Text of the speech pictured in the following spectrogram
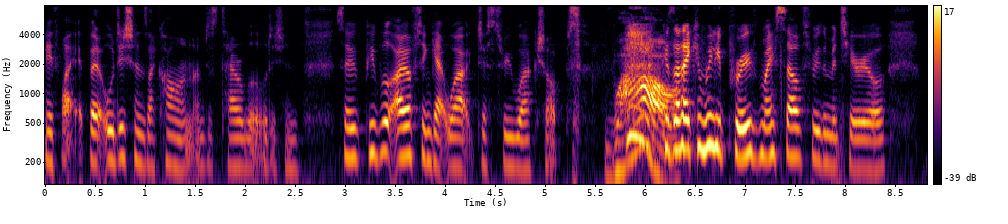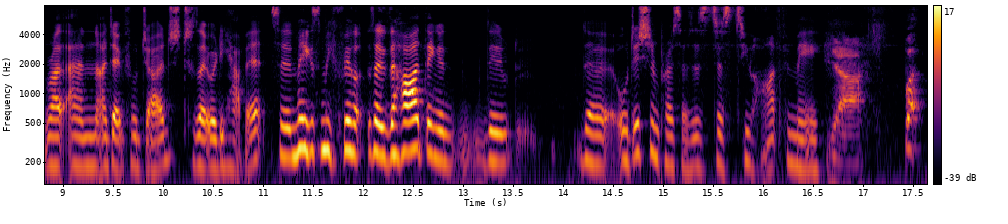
If I but auditions, I can't. I'm just terrible at auditions. So people, I often get work just through workshops. Wow. Because then I can really prove myself through the material, right? And I don't feel judged because I already have it. So it makes me feel. So the hard thing, in the the audition process is just too hard for me. Yeah. But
